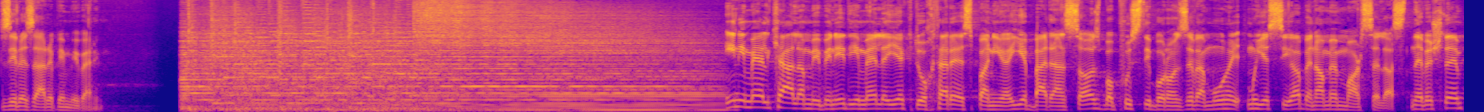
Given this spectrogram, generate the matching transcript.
زیر ذره می‌بریم. این ایمیل که الان می‌بینید ایمیل یک دختر اسپانیایی بدنساز با پوستی برونزه و موی سیاه به نام مارسلاست. نوشته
